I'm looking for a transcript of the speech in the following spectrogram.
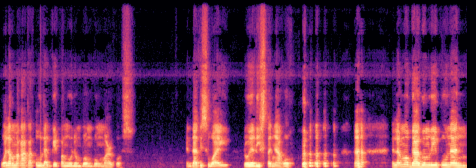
Walang makakatulad kay Pangulong Bongbong Marcos. And that is why royalista niya ako. Alam mo, gagong lipunan.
